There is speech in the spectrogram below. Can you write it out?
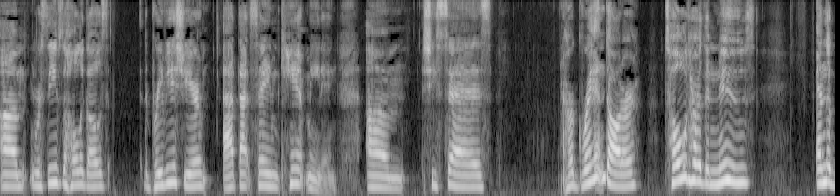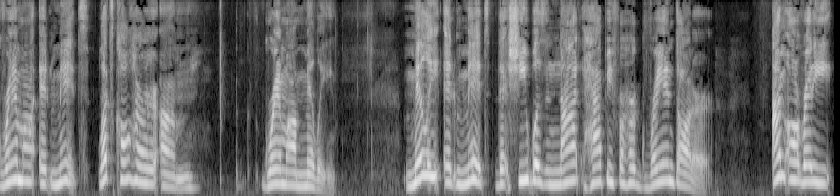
um, receives the Holy Ghost the previous year at that same camp meeting. Um, she says her granddaughter told her the news, and the grandma admits, let's call her um, Grandma Millie. Millie admits that she was not happy for her granddaughter. I'm already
